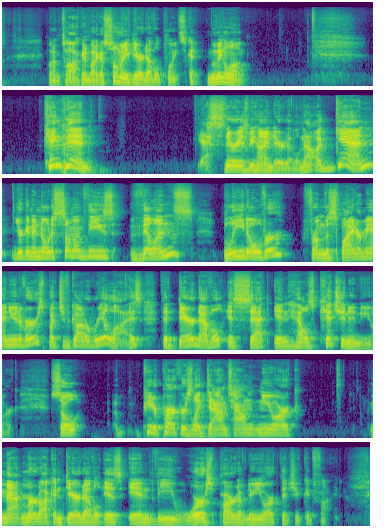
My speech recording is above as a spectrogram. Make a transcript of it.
what I'm talking about. I got so many Daredevil points. Okay, moving along. Kingpin Yes, there is behind Daredevil. Now, again, you're going to notice some of these villains bleed over from the Spider Man universe, but you've got to realize that Daredevil is set in Hell's Kitchen in New York. So, Peter Parker's like downtown New York. Matt Murdock and Daredevil is in the worst part of New York that you could find.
